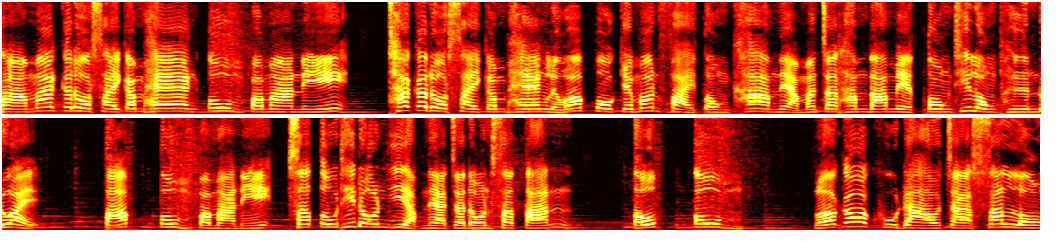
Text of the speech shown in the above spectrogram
สามารถกระโดดใส่กำแพงตุ้มประมาณนี้ ถ้ากระโดดใส่กำแพงหรือว่าโปเกมอนฝ่ายตรงข้ามเนี่ย มันจะทำดาเมจตรงที่ลงพื้นด้วย ปั๊บตุ้มประมาณนี้ศัตรูที่โดนเหยียบเนี่ยจะโดนสตันตุ๊บตุ้มแล้วก็คูดาวจะสั้นลง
